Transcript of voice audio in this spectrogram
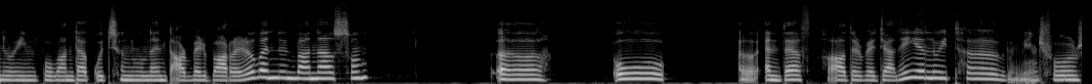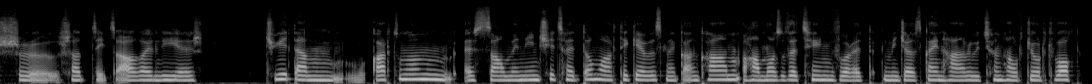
նույն բովանդակություն ունեն, տարբեր բառերով են նույն բանը ասում։ ու այնտեղ Ադրբեջանի ելույթը ինչ որ շատ ծիծաղելի էր չգիտեմ, կարծում եմ այս ամեն ինչից հետո մարդիկ եւս մեկ անգամ համոզվեցին, որ այդ միջազգային հանրություն հորճորդվող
